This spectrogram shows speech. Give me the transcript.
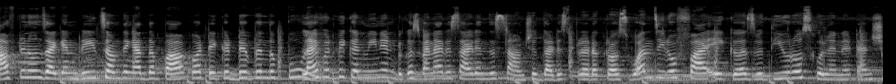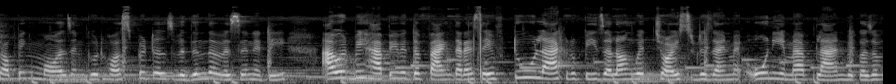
Afternoons, I can read something at the park or take a dip in the pool. Life would be convenient because when I reside in this township that is spread across 105 acres with Euro School in it and shopping malls and good hospitals within the vicinity, I would be happy with the fact that I saved 2 lakh rupees along with choice to design my own EMI plan because of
